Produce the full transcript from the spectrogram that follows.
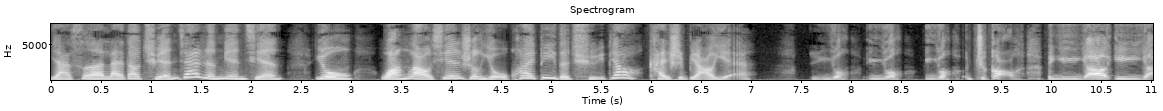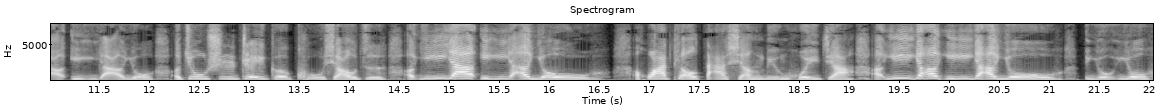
亚瑟来到全家人面前，用《王老先生有块地》的曲调开始表演。哟哟哟，这个咿呀咿呀咿呀哟，就是这个苦小子。咿呀咿呀哟，花条大象领回家。咿呀咿呀哟，哟哟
